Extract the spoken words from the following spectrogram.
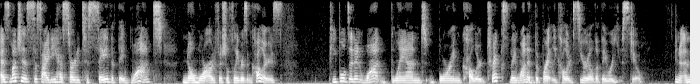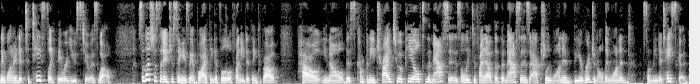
as much as society has started to say that they want no more artificial flavors and colors, people didn't want bland, boring colored Trix. They wanted the brightly colored cereal that they were used to. You know, and they wanted it to taste like they were used to as well. So that's just an interesting example. I think it's a little funny to think about how, you know, this company tried to appeal to the masses only to find out that the masses actually wanted the original. They wanted something to taste good.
